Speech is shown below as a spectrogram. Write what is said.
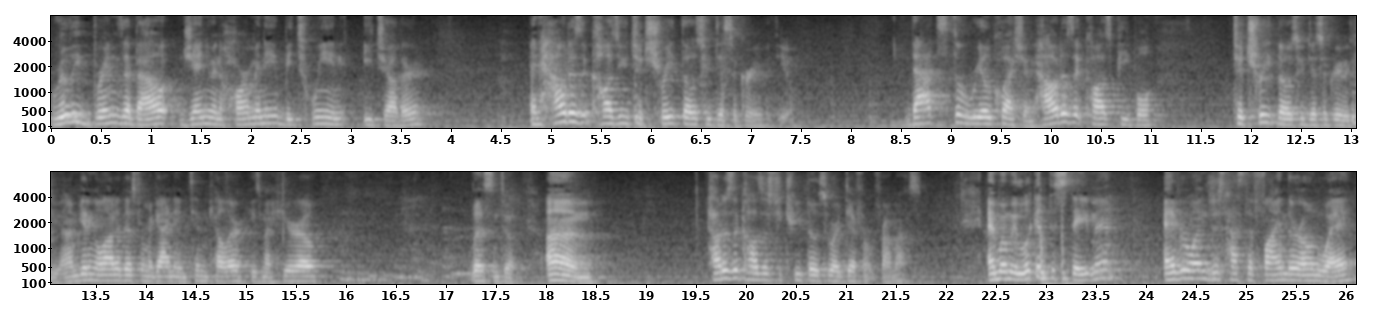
really brings about genuine harmony between each other, and how does it cause you to treat those who disagree with you? That's the real question. How does it cause people to treat those who disagree with you? And I'm getting a lot of this from a guy named Tim Keller. He's my hero. Listen to him. Um, how does it cause us to treat those who are different from us? And when we look at the statement, everyone just has to find their own way,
